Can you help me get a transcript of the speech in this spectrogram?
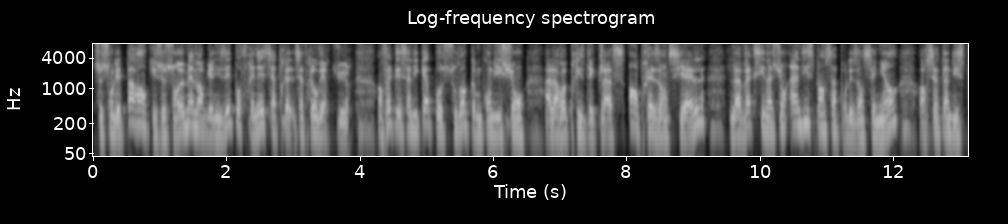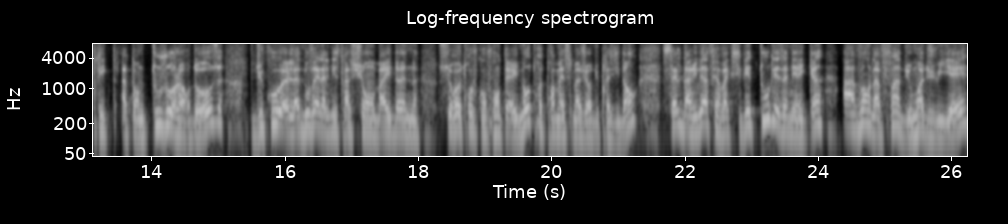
ce sont les parents qui se sont eux-mêmes organisés pour freiner cette, cette réouverture. En fait, les syndicats posent souvent comme condition à la reprise des classes en présentiel la vaccination indispensable pour les enseignants. Or, certains districts attendent toujours leur dose. Du coup, la nouvelle administration Biden se retrouve confrontée à une autre promesse majeure du président celle d'arriver à faire vacciner tous les Américains avant la fin du mois de juillet.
